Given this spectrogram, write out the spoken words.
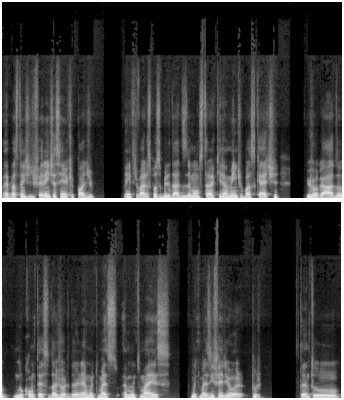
é bastante diferente, assim, o que pode, entre várias possibilidades, demonstrar que realmente o basquete jogado no contexto da Jordânia é muito mais, é muito mais, muito mais inferior, tanto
